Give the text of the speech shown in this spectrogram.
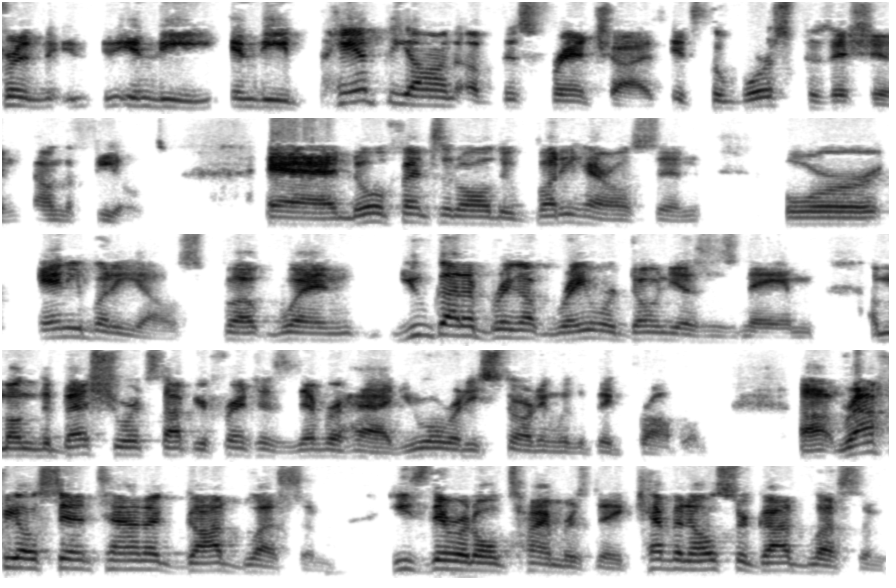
for in the in the pantheon of this franchise, it's the worst position on the field. And no offense at all to Buddy Harrelson or anybody else, but when you've got to bring up Rey Ordonez's name among the best shortstop your franchise has ever had, you're already starting with a big problem. Uh, Rafael Santana, God bless him. He's there at Old Timers Day. Kevin Elster, God bless him,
